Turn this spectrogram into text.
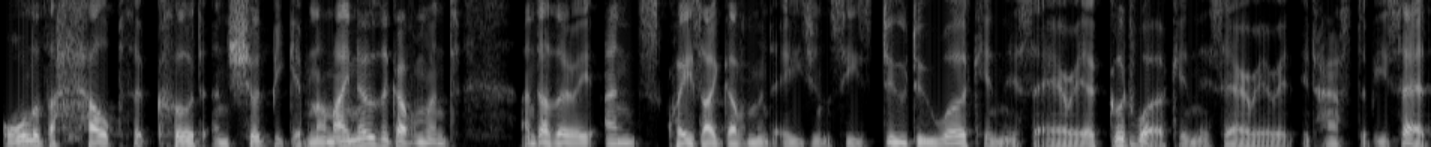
all of the help that could and should be given. And I know the government and other and quasi government agencies do do work in this area, good work in this area, it, it has to be said.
